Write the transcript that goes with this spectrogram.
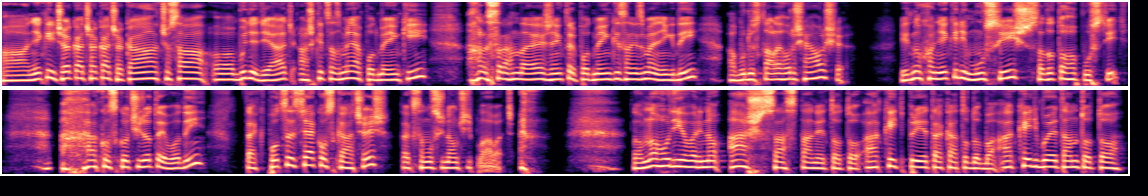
a niekedy čaká, čaká, čaká, čo sa uh, bude diať, až keď sa zmenia podmienky, ale sranda je, že niektoré podmienky sa nezmenia nikdy a budú stále horšie a horšie. Jednoducho niekedy musíš sa do toho pustiť. A ako skočíš do tej vody, tak po ceste ako skáčeš, tak sa musíš naučiť plávať. No mnoho ľudí hovorí, no až sa stane toto, a keď príde takáto doba, a keď bude tam toto.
